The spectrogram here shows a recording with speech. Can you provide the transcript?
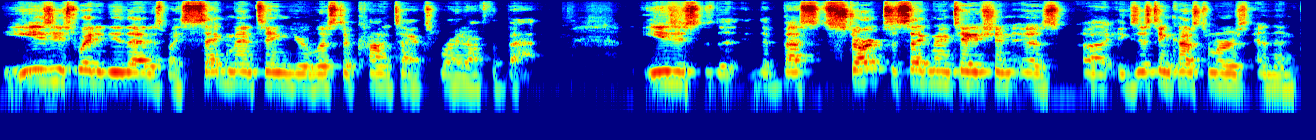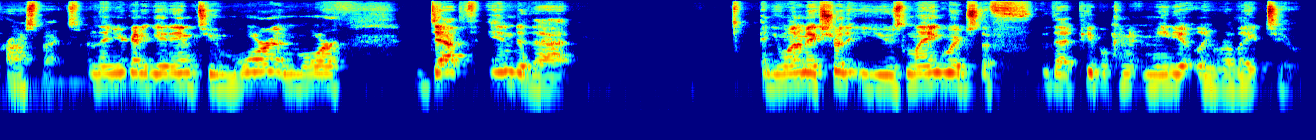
the easiest way to do that is by segmenting your list of contacts right off the bat easiest the, the best start to segmentation is uh, existing customers and then prospects. And then you're going to get into more and more depth into that. And you want to make sure that you use language that, that people can immediately relate to.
